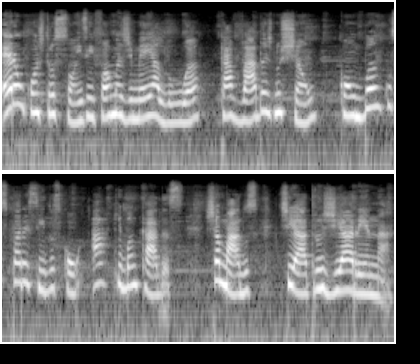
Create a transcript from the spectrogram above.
Eram construções em formas de meia-lua, cavadas no chão, com bancos parecidos com arquibancadas, chamados teatros de arena.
